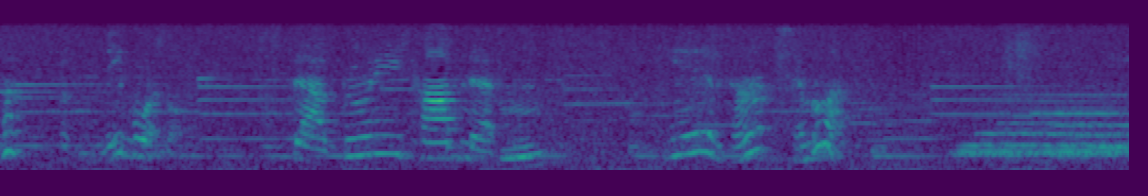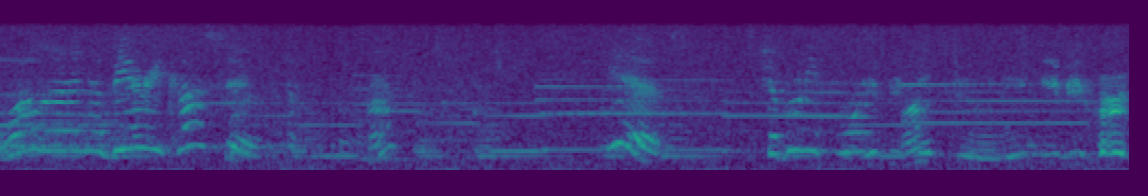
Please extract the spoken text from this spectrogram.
Niborgo. Sabuni Topnet. Hmm. Yes, huh? Shembla. Walla Nabiri Kasu. Huh? Yes. Shabuni Fort. Ibi Batuni, Ibi hurt.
